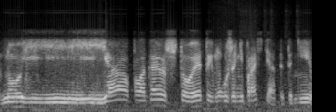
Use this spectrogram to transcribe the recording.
Ну и я полагаю, что это ему уже не простят. Это не,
